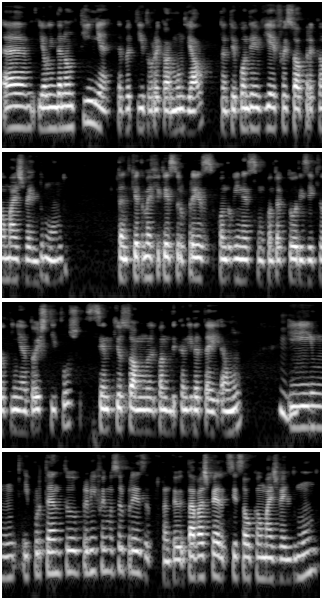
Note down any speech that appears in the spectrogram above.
Uh, ele ainda não tinha abatido o recorde mundial, Portanto, eu quando enviei foi só para cão mais velho do mundo. Portanto, que eu também fiquei surpreso quando o Guinness me contactou a dizer que ele tinha dois títulos, sendo que eu só me candidatei a um. Uhum. E, e, portanto, para mim foi uma surpresa. Portanto, eu estava à espera de ser só o cão mais velho do mundo.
